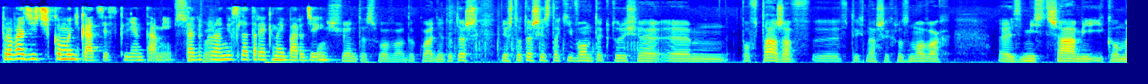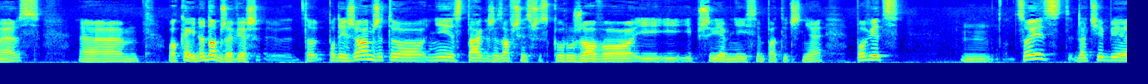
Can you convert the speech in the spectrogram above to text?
prowadzić komunikację z klientami. Super. Także newsletter jak najbardziej. Święte słowa, dokładnie. To też, wiesz, to też jest taki wątek, który się powtarza w, w tych naszych rozmowach z mistrzami e-commerce, Um, Okej, okay, no dobrze, wiesz, to podejrzewam, że to nie jest tak, że zawsze jest wszystko różowo i, i, i przyjemnie i sympatycznie. Powiedz, mm, co jest dla ciebie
